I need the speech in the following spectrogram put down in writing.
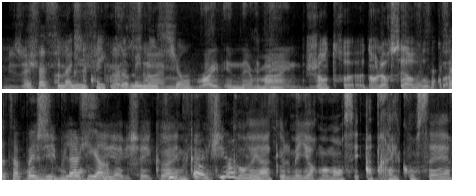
musicians. ça, c'est magnifique comme émission. right in their mind. J'entre dans leur cerveau, Ça, quoi. ça Vous s'appelle du vous plagiat. pensez, Avishai Cohen, Du comme Chick Corea, que le meilleur moment, c'est après le concert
